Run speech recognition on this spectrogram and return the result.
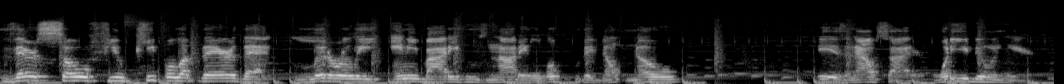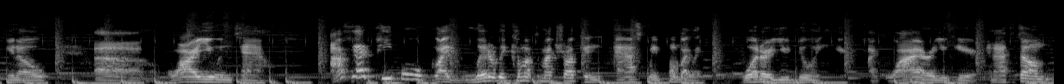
there's so few people up there that literally anybody who's not a local they don't know is an outsider. What are you doing here? You know, uh, why are you in town? I've had people like literally come up to my truck and ask me point blank, like, what are you doing here? Like, why are you here? And I tell them,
